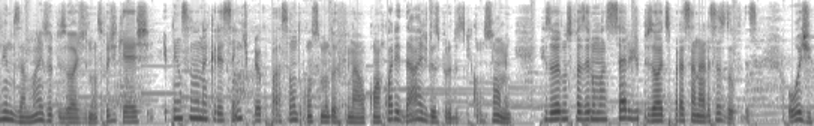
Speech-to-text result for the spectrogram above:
Bem-vindos a mais um episódio do nosso podcast. E pensando na crescente preocupação do consumidor final com a qualidade dos produtos que consomem, resolvemos fazer uma série de episódios para sanar essas dúvidas. Hoje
